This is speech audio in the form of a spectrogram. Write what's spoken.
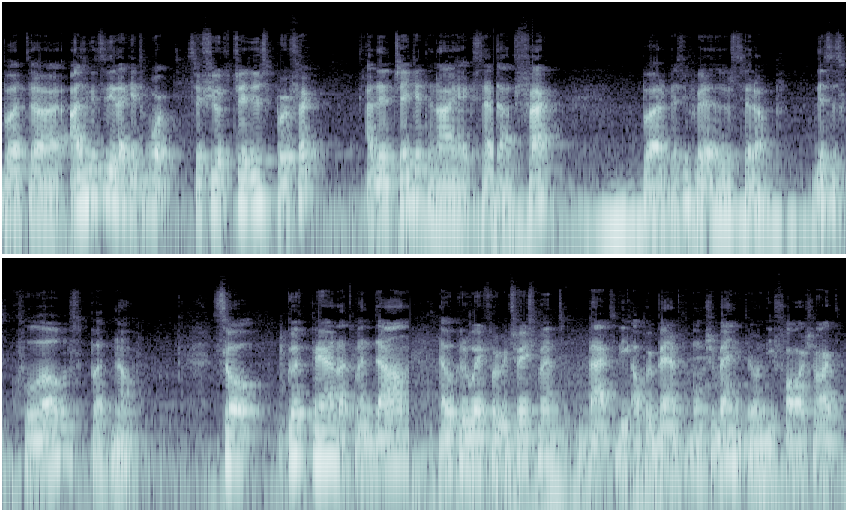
But uh, as you can see, like it worked. So if you to trade this, perfect. I didn't take it and I accept that fact. But let's see if we had a setup. This is close, but no. So good pair that went down. Now we could wait for retracement back to the upper band of the Bollinger Band, either on the 4 hour chart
